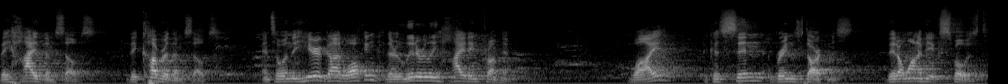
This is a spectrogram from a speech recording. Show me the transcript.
They hide themselves, they cover themselves. And so when they hear God walking, they're literally hiding from Him. Why? Because sin brings darkness. They don't want to be exposed,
